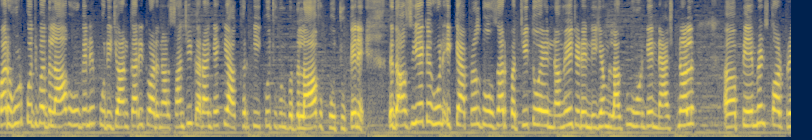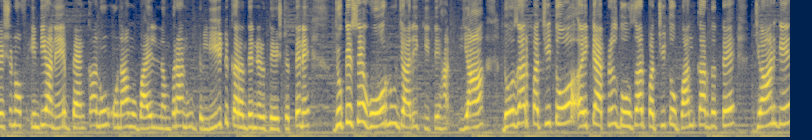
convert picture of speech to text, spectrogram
ਪਰ ਹੁਣ ਕੁਝ ਬਦਲਾਅ ਹੋ ਗਏ ਨੇ, ਪੂਰੀ ਜਾਣਕਾਰੀ ਤੁਹਾਡੇ ਨਾਲ ਸਾਂਝੀ ਕਰਾਂਗੇ ਕਿ ਆਖਰ ਕੀ ਕੁਝ ਹੁਣ ਬਦਲਾਅ ਹੋ ਚੁੱਕੇ ਨੇ। ਤੇ ਦੱਸ ਦਈਏ ਕਿ ਹੁਣ 1 ਅਪ੍ਰੈਲ 2025 ਤੋਂ ਇਹ ਨਵੇਂ ਜਿਹੜੇ ਨਿਯਮ ਲਾਗੂ ਹੋਣਗੇ national payments corporation of India ਨੇ ਬੈਂਕਾਂ ਨੂੰ ਉਹਨਾਂ ਮੋਬਾਈਲ ਨੰਬਰਾਂ ਨੂੰ ਡਿਲੀਟ ਕਰਨ ਦੇ ਨਿਰਦੇਸ਼ ਦਿੱਤੇ ਨੇ, ਜੋ ਕਿਸੇ ਹੋਰ ਨੂੰ ਜਾਰੀ ਕੀਤੇ ਹਨ। ਜਾਂ 2025 ਤੋਂ 1 ਅਪ੍ਰੈਲ 2025 ਤੋਂ ਬੰਦ ਕਰ ਦਿੱਤੇ ਜਾਣਗੇ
